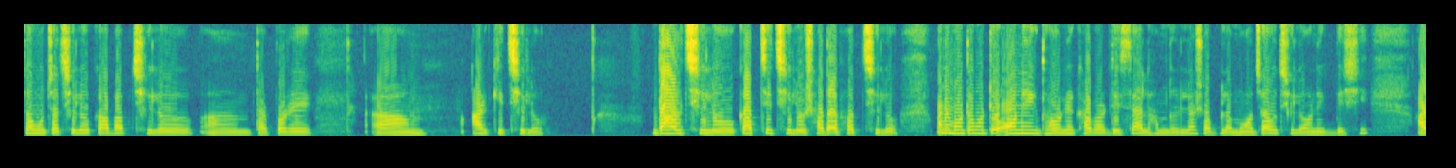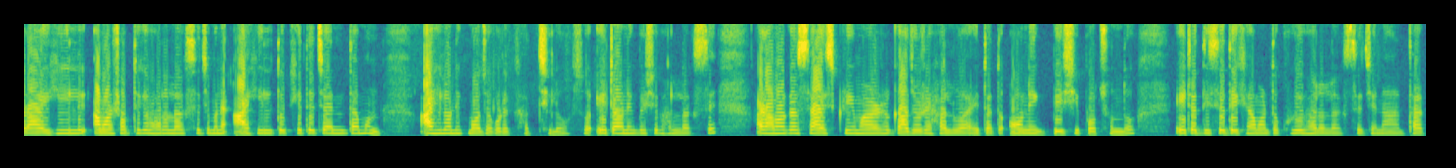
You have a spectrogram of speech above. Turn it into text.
সমুচা ছিল, কাবাব ছিল তারপরে আর কি ছিল? ডাল ছিল, কাচ্চি ছিল, সাদা ভাত ছিল। মানে মোটামুটি অনেক ধরনের খাবার দিছে, আলহামদুলিল্লাহ, সবগুলো মজাও ছিল অনেক বেশি। আর আহিল, আমার সব থেকে ভালো লাগছে যে মানে আহিল তো খেতে চায় না তেমন, আহিল অনেক মজা করে খাচ্ছিল। সো এটা অনেক বেশি ভালো লাগছে। আর আমার কাছে আইসক্রিম আর গাজরের হালুয়া, এটা তো অনেক বেশি পছন্দ। এটা দিছে দেখে আমার তো খুবই ভালো লাগছে যে, না, থাক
